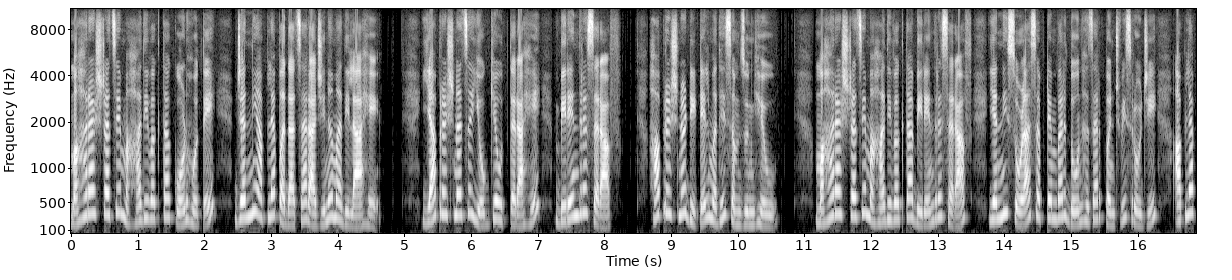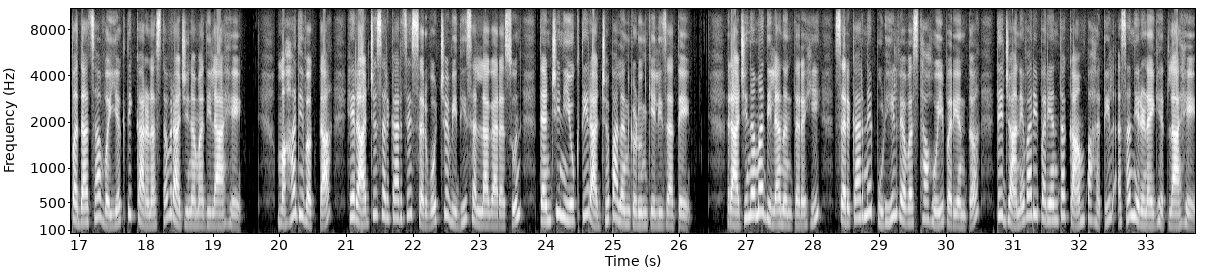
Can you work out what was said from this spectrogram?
महाराष्ट्राचे महाधिवक्ता कोण होते ज्यांनी आपल्या पदाचा राजीनामा दिला आहे? या प्रश्नाचं योग्य उत्तर आहे बिरेंद्र सराफ. हा प्रश्न डिटेलमध्ये समजून घेऊ. महाराष्ट्राचे महाधिवक्ता बिरेंद्र सराफ यांनी सोळा सप्टेंबर दोन हजार पंचवीस रोजी आपल्या पदाचा वैयक्तिक कारणास्तव राजीनामा दिला आहे. महाधिवक्ता हे राज्य सरकारचे सर्वोच्च विधी सल्लागार असून त्यांची नियुक्ती राज्यपालांकडून केली जाते. राजीनामा दिल्यानंतरही सरकारने पुढील व्यवस्था होईपर्यंत ते जानेवारीपर्यंत काम पाहतील असा निर्णय घेतला आहे.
